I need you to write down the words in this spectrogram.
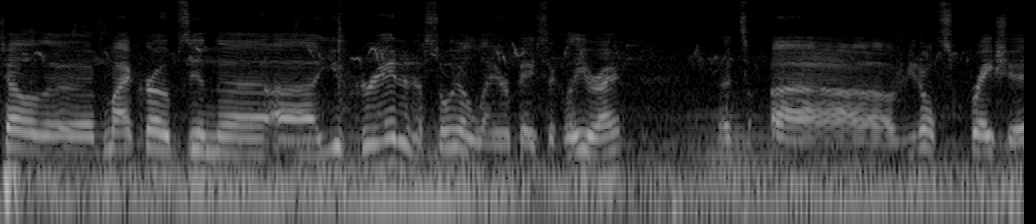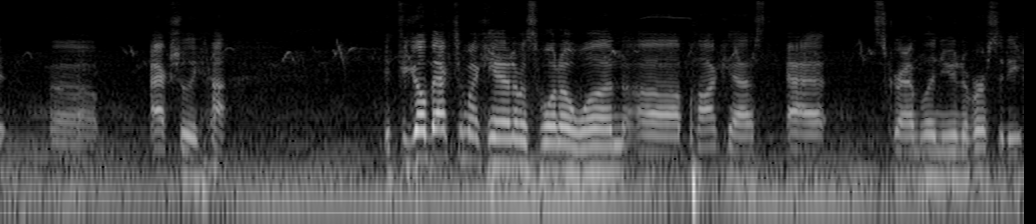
tell the microbes in the, uh, you created a soil layer basically, right? That's, uh, you don't spray shit. Um, actually, if you go back to my Cannabis 101 uh, podcast at Scramblin University,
